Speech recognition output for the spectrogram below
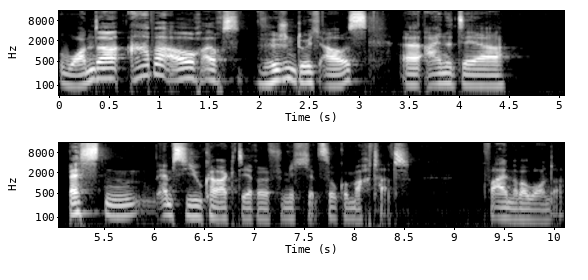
Wanda, aber auch aus Vision durchaus äh, eine der besten MCU-Charaktere für mich jetzt so gemacht hat. Vor allem aber Wanda.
